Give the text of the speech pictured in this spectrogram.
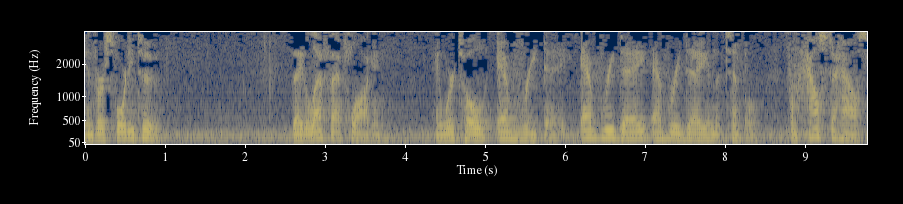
in verse 42, they left that flogging, and we're told every day, every day, every day in the temple, from house to house,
